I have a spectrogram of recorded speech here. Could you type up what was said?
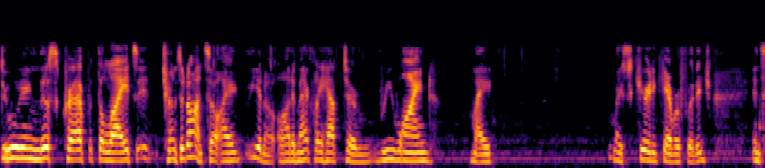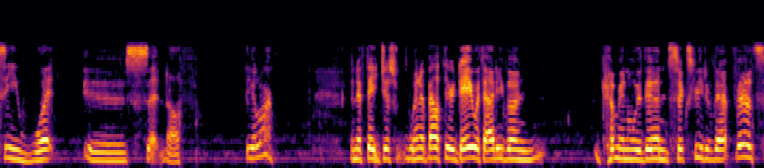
doing this crap with the lights, it turns it on. So I, you know, automatically have to rewind my my security camera footage and see what is setting off the alarm. And if they just went about their day without even coming within six feet of that fence,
